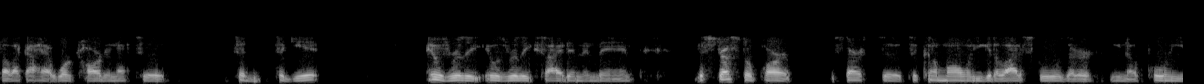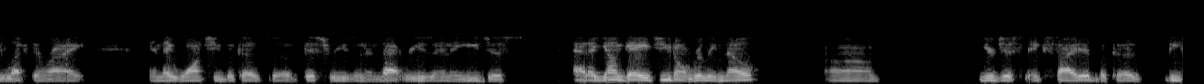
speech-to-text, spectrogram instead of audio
felt like I had worked hard enough to to to get it was really it was really exciting. And then the stressful part starts to to come on when you get a lot of schools that are you know pulling you left and right and they want you because of this reason and that reason. And you just at a young age you don't really know. Um, you're just excited because these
